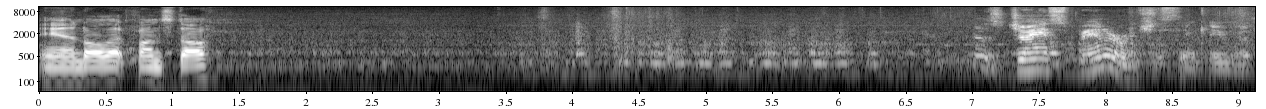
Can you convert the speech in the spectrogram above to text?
and all that fun stuff. This giant spanner wrench this thing came with.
